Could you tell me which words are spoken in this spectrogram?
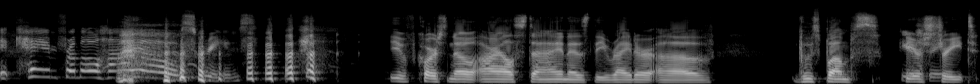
It came from Ohio, screams. You, of course, know R.L. Stine as the writer of Goosebumps, Fear Fear, Street. Street,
